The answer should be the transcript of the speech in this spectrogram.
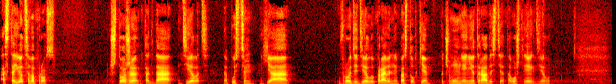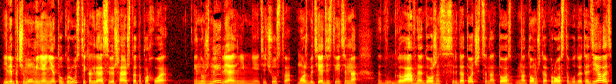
Остается вопрос, что же тогда делать? Допустим, я вроде делаю правильные поступки, почему у меня нет радости от того, что я их делаю? Или почему у меня нет грусти, когда я совершаю что-то плохое? И нужны ли они мне, эти чувства? Может быть, я действительно, главное, должен сосредоточиться на, то, на том, что я просто буду это делать,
